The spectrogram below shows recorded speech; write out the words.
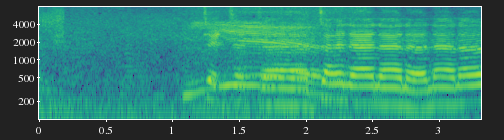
Yeah.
